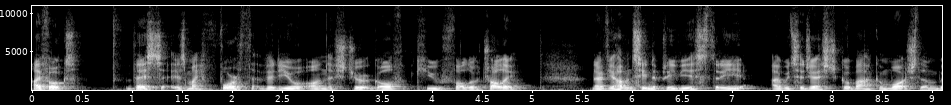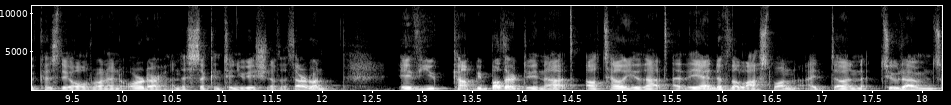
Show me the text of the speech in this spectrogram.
Hi folks, this is my fourth video on the Stewart Golf Q Follow Trolley. Now if you haven't seen the previous three, I would suggest you go back and watch them because they all run in order and this is a continuation of the third one. If you can't be bothered doing that, I'll tell you that at the end of the last one, I'd done two rounds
